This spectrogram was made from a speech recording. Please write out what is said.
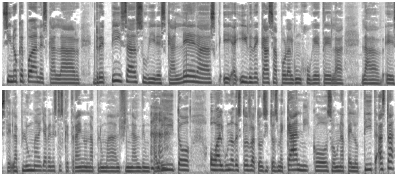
sino que puedan escalar repisas, subir escaleras, ir de casa por algún juguete, la, la, este, la pluma, ya ven estos que traen una pluma al final de un palito, o alguno de estos ratoncitos mecánicos, o una pelotita, hasta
